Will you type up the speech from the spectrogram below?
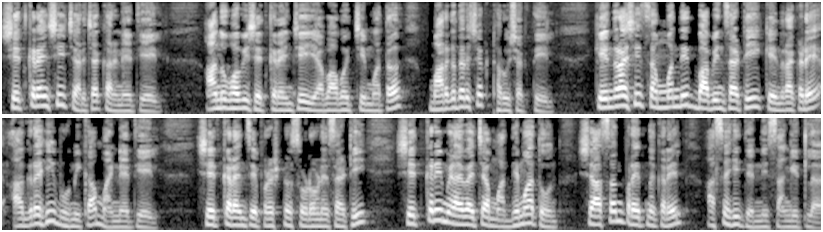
शेतकऱ्यांशी चर्चा करण्यात येईल. अनुभवी शेतकऱ्यांची याबाबतची मतं मार्गदर्शक ठरू शकतील. केंद्राशी संबंधित बाबींसाठी केंद्राकडे आग्रही भूमिका मांडण्यात येईल. शेतकऱ्यांचे प्रश्न सोडवण्यासाठी शेतकरी मेळाव्याच्या माध्यमातून शासन प्रयत्न करेल असंही त्यांनी सांगितलं.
